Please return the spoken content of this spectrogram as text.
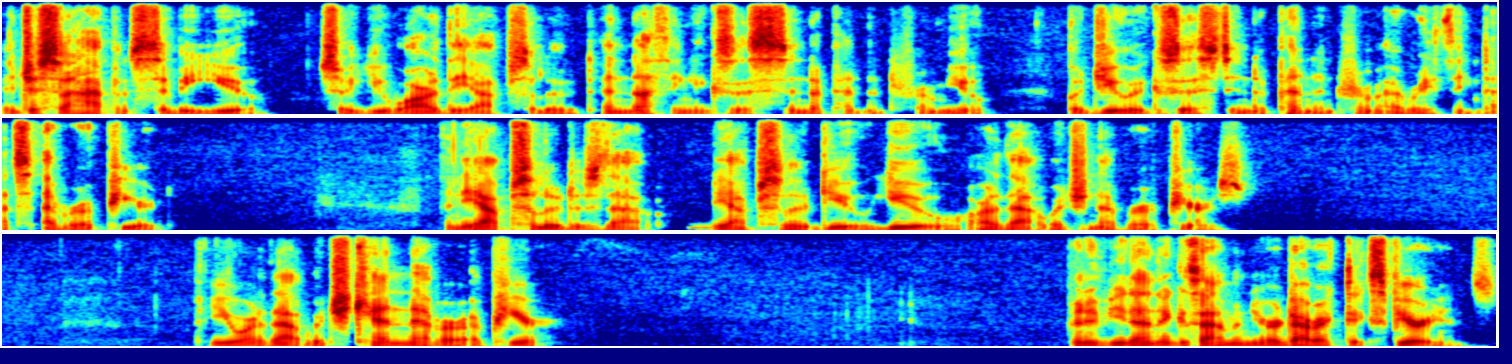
It just so happens to be you. So you are the absolute, and nothing exists independent from you, but you exist independent from everything that's ever appeared. And the absolute is that, the absolute you. You are that which never appears. You are that which can never appear. And if you then examine your direct experience,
